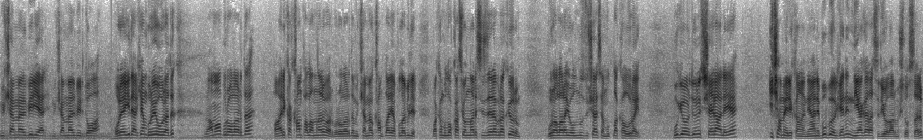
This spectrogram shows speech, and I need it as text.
Mükemmel bir yer, mükemmel bir doğa. Oraya giderken buraya uğradık. Ama buralarda harika kamp alanları var. Buralarda mükemmel kamplar yapılabilir. Bakın bu lokasyonları sizlere bırakıyorum. Buralara yolunuz düşerse mutlaka uğrayın. Bu gördüğünüz şelaleye İç Amerika'nın yani bu bölgenin Niagara'sı diyorlarmış dostlarım.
